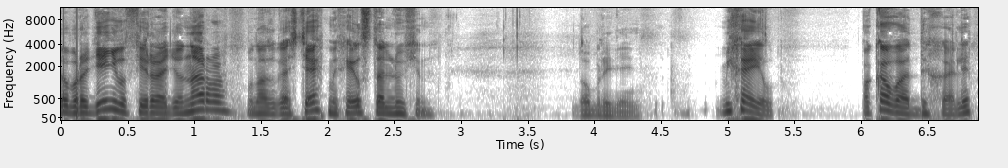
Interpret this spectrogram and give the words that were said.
Добрый день, в эфире Радио Нарва. У нас в гостях Михаил Стальнухин. Добрый день. Михаил, пока вы отдыхали,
